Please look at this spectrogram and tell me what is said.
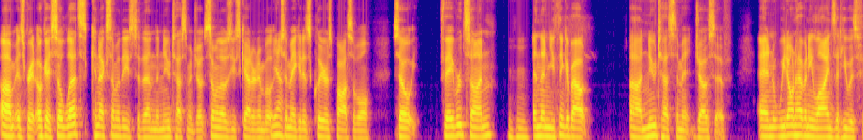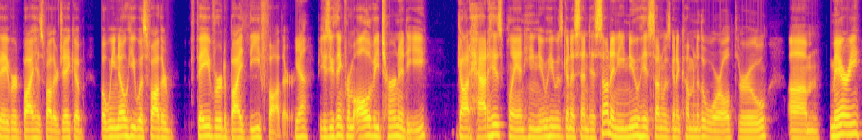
Um, it's great. Okay, so let's connect some of these to then the New Testament. Some of those you scattered in, but Yeah. to make it as clear as possible. So, favored son, hmm and then you think about uh, New Testament Joseph, and we don't have any lines that he was favored by his father Jacob, but we know he was father favored by the Father. Yeah. because you think from all of eternity, God had His plan. He knew He was going to send His Son, and He knew His Son was going to come into the world through um, Mary,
